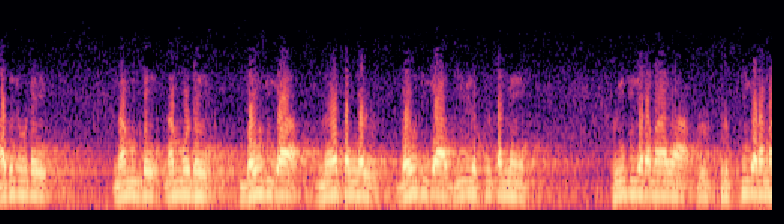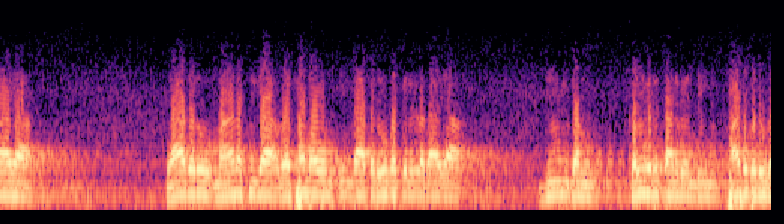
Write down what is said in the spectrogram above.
അതിലൂടെ നമ്മുടെ നമ്മുടെ ഭൗതിക നേട്ടങ്ങൾ ഭൗതിക ജീവിതത്തിൽ തന്നെ പ്രീതികരമായ തൃപ്തികരമായ യാതൊരു മാനസിക വിഷമവും ഇല്ലാത്ത രൂപത്തിലുള്ളതായ ജീവിതം കൈവരുത്താൻ വേണ്ടി പാടുപെടുക.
